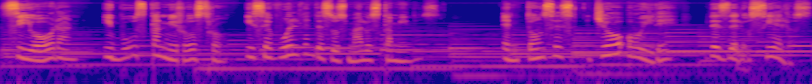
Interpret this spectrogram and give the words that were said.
si oran y buscan mi rostro y se vuelven de sus malos caminos, entonces yo oiré desde los cielos,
